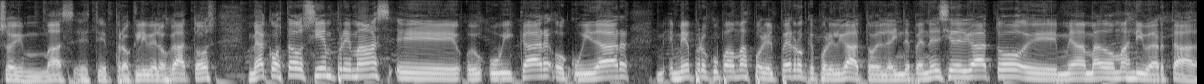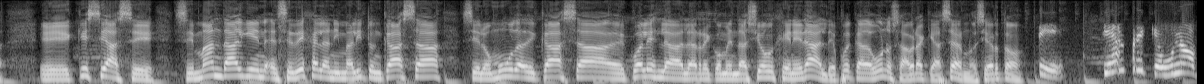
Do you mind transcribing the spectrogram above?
soy más este, proclive a los gatos, me ha costado siempre más eh, ubicar o cuidar, me he preocupado más por el perro que por el gato. La independencia del gato eh, me, ha, dado más libertad. Eh, ¿Qué se hace? ¿Se manda a alguien, se deja el animalito en casa, se lo muda de casa? ¿Cuál es la, la recomendación general? Después cada uno sabrá qué hacer, ¿no es cierto? Sí, siempre que uno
